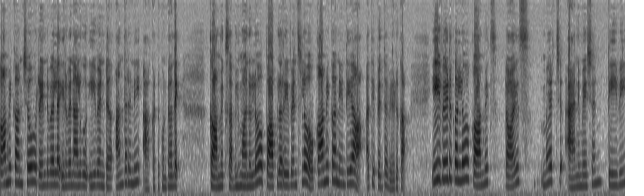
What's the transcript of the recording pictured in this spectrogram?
కామికాన్ షో రెండు వేల ఇరవై నాలుగు ఈవెంట్ అందరినీ ఆకట్టుకుంటోంది. కామిక్స్ అభిమానుల్లో పాపులర్ ఈవెంట్స్లో కామికాన్ ఇండియా అతిపెద్ద వేడుక. ఈ వేడుకల్లో comics toys merch animation TV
